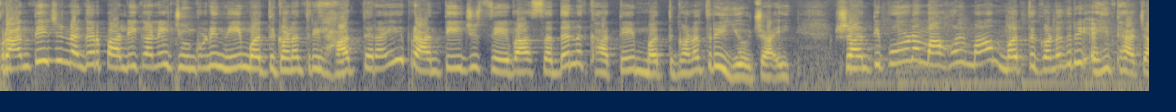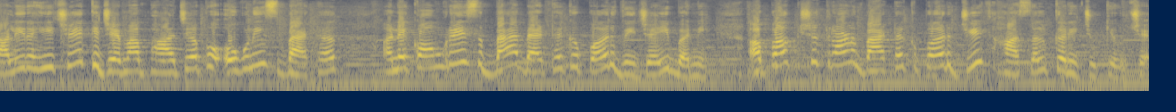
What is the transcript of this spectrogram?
પ્રાંતિજ નગરપાલિકાની ચૂંટણીની મતગણતરી હાથ ધરાઈ પ્રાંતિજ સેવા સદન ખાતે મતગણતરી યોજાઈ. શાંતિપૂર્ણ માહોલમાં મતગણતરી અહીંથા ચાલી રહી છે કે જેમાં ભાજપ ઓગણીસ બેઠક અને કોંગ્રેસ બે બેઠક પર વિજયી બની. અપક્ષ ત્રણ બેઠક પર જીત હાંસલ કરી ચૂક્યું છે.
